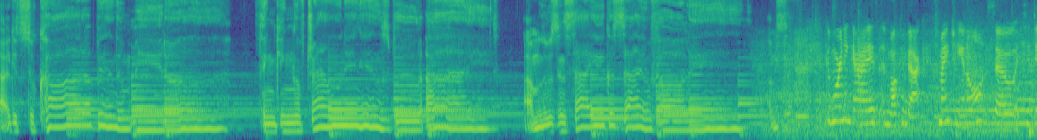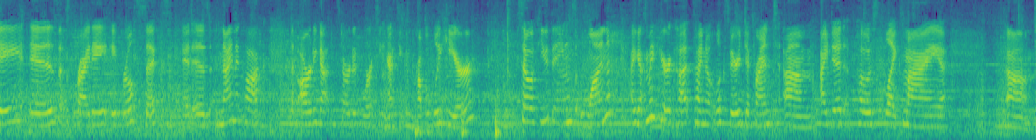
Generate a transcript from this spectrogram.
I get so caught up in the middle, thinking of drowning in those blue eyes. I'm losing sight cause I am falling. I'm so Good morning guys and welcome back to my channel. So today is Friday, April 6th. It is 9 o'clock. I've already gotten started working as you can probably hear. So a few things. One, I got my hair cut so I know it looks very different. Um, I did post like my um,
